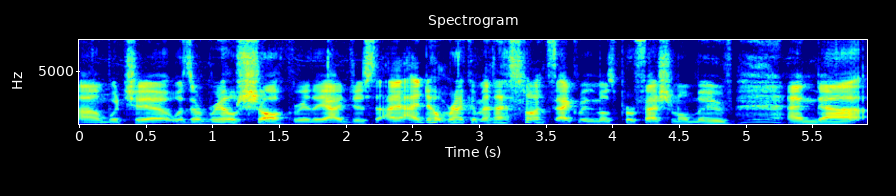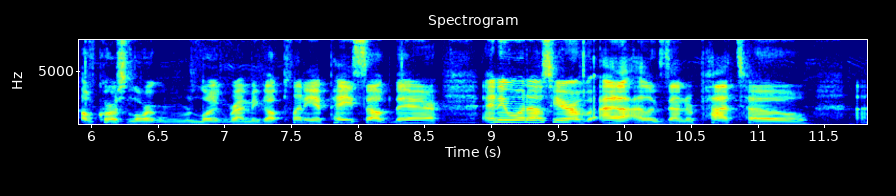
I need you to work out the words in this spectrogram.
um, which uh, was a real shock, really. I just, I, I don't recommend That's not exactly the most professional move. And, uh, of course, Loic Remy got plenty of pace up there. Anyone else here? Uh, Alexandre Pato. Uh,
